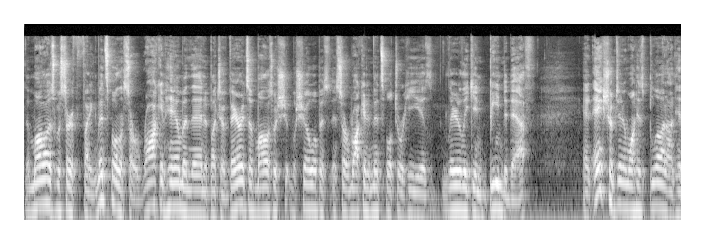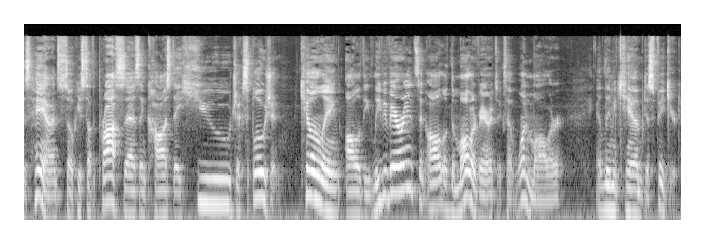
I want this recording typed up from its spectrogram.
the Maulers would start fighting Invincible and start rocking him, and then a bunch of variants of Maulers would, sh- would show up and, and, start rocking Invincible to where he is literally getting beamed to death. And Angstrom didn't want his blood on his hands, so he stopped the process and caused a huge explosion, killing all of the Levy variants and all of the Mauler variants except one Mauler, and leaving him disfigured.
